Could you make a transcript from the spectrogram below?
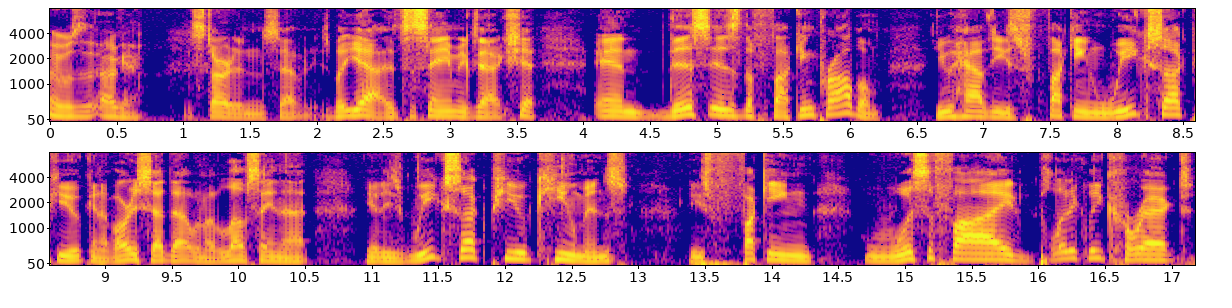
It was okay. It started in the seventies, but yeah, it's the same exact shit. And this is the fucking problem. You have these fucking weak suck puke, and I've already said that when I love saying that. You have these weak suck puke humans, these fucking wussified, politically correct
